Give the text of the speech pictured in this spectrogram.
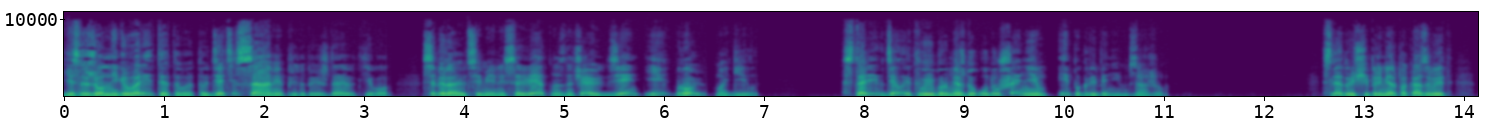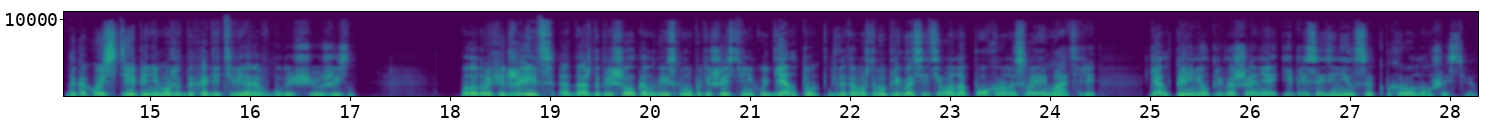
Если же он не говорит этого, то дети сами предупреждают его, собирают семейный совет, назначают день и роют могилы. Старик делает выбор между удушением и погребением заживо. Следующий пример показывает, до какой степени может доходить вера в будущую жизнь. Молодой фиджиец однажды пришел к английскому путешественнику Генту для того, чтобы пригласить его на похороны своей матери. Гент принял приглашение и присоединился к похоронному шествию.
